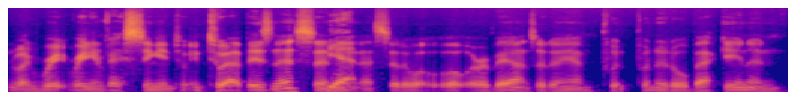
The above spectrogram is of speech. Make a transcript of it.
re- reinvesting into into our business, and Yeah. that's sort of what, what we're about. Sort of you know, put putting it all back in, and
